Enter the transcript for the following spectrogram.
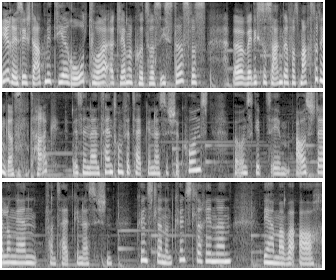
Iris, ich starte mit dir. Rotor, erklär mal kurz, was ist das? Was, äh, wenn ich so sagen darf, was machst du den ganzen Tag? Wir sind ein Zentrum für zeitgenössische Kunst. Bei uns gibt es eben Ausstellungen von zeitgenössischen Künstlern und Künstlerinnen. Wir haben aber auch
